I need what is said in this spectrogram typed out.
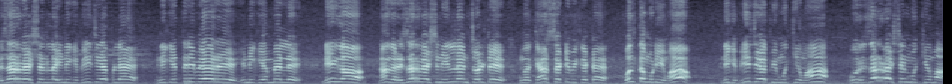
ரிசர்வேஷனில் இன்னைக்கு பிஜேபியில் இன்னைக்கு எத்தனை பேர்? இன்னைக்கு எம்எல்ஏ. நீங்கள் நாங்கள் ரிசர்வேஷன் இல்லைன்னு சொல்லிட்டு உங்கள் கேஸ்ட் சர்டிஃபிகேட்டை கொளுத்த முடியுமா? இன்னைக்கு பிஜேபி முக்கியமா? ஒரு ரிசர்வேஷன் முக்கியமா?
